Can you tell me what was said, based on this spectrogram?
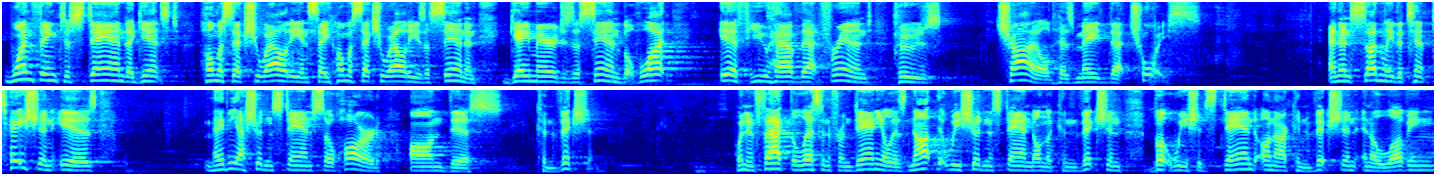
one thing to stand against homosexuality and say homosexuality is a sin and gay marriage is a sin, but what if you have that friend whose child has made that choice? And then suddenly the temptation is maybe I shouldn't stand so hard on this conviction. When in fact, the lesson from Daniel is not that we shouldn't stand on the conviction, but we should stand on our conviction in a loving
